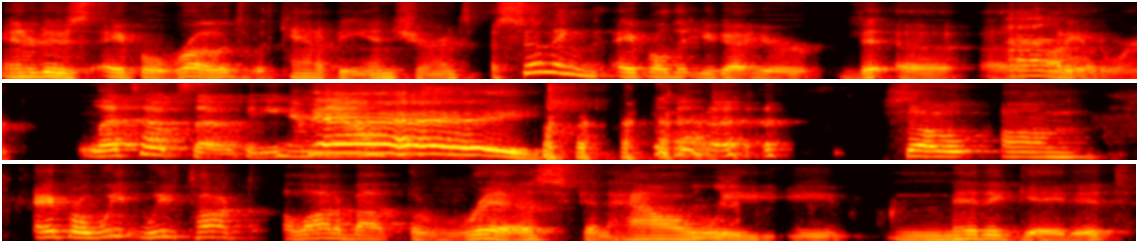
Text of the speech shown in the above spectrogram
introduce April Rhodes with Canopy Insurance, assuming April that you got your vi- uh, uh, um, audio to work. Let's hope so. Can you hear me Yay! now? so, um, April, we, we've talked a lot about the risk and how mm-hmm. we mitigate it.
